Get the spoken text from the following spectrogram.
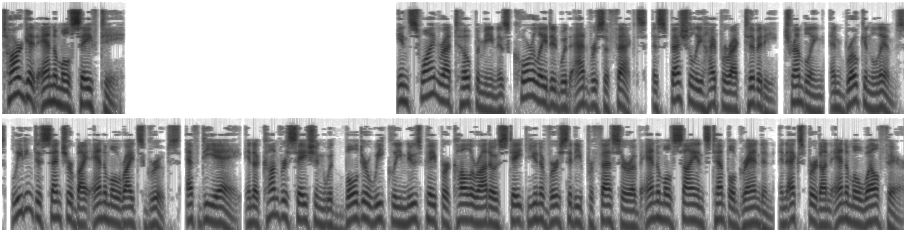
Target animal safety In swine ratopamine is correlated with adverse effects, especially hyperactivity, trembling, and broken limbs, leading to censure by animal rights groups. FDA In a conversation with Boulder Weekly newspaper Colorado State University professor of animal science Temple Grandin, an expert on animal welfare,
